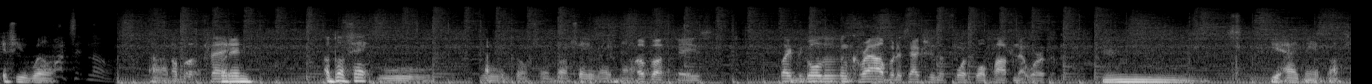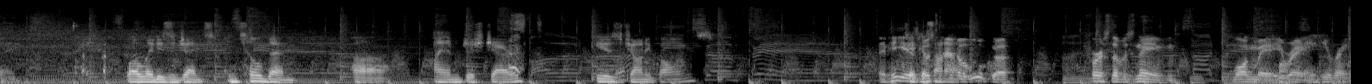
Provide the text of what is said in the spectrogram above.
if you will. A Um, buffet. put in a buffet. Ooh, I could go for a buffet right now. a buffet. Like the Golden Corral, but it's actually the Fourth Wall Pop Network. Mm, you had me at buffet. Well, ladies and gents, until then, uh, I am just Jared. He is Johnny Bones. And he is Take us Mateo. Luca, first of his name. Long may he May reign. he reign.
